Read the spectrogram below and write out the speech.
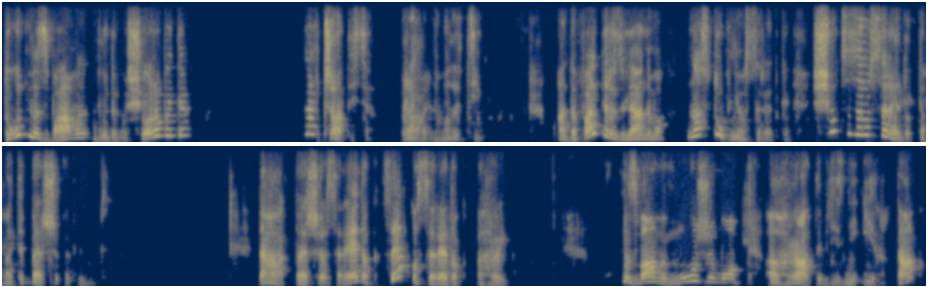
Тут ми з вами будемо що робити? Навчатися. Правильно, молодці. А давайте розглянемо наступні осередки. Що це за осередок? Давайте перший подивимося. Так, перший осередок це осередок гри. Ми з вами можемо грати в різні ігри, так?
